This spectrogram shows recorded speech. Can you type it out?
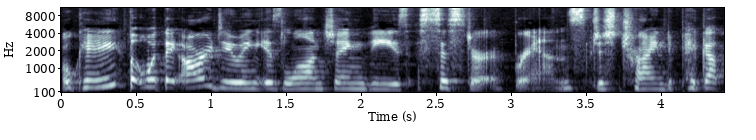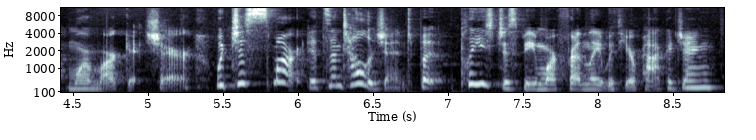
okay? But what they are doing is launching these sister brands, just trying to pick up more market share, which is smart, it's intelligent, but please just be more friendly with your packaging.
